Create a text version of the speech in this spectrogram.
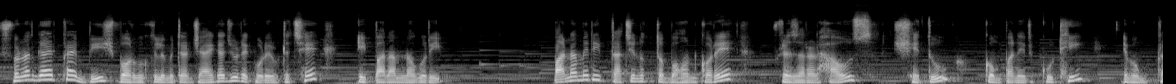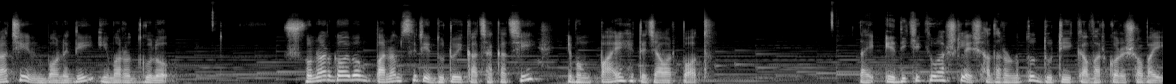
সোনারগাঁয়ের প্রায় বিশ বর্গ কিলোমিটার জায়গা জুড়ে গড়ে উঠেছে এই পানাম নগরী। পানামের এই প্রাচীনত্ব বহন করে ট্রেজারার হাউস, সেতু, কোম্পানির কুঠি এবং প্রাচীন বনেদি ইমারতগুলো। সোনারগাঁও এবং পানাম সিটি দুটোই কাছাকাছি এবং পায়ে হেঁটে যাওয়ার পথ। তাই এদিকে কেউ আসলে সাধারণত দুটি কাভার করে সবাই।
